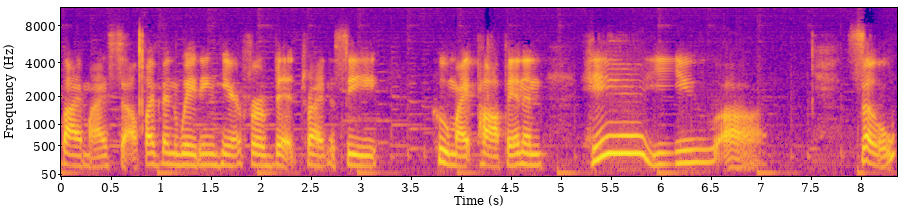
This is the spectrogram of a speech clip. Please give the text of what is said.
by myself. I've been waiting here for a bit, trying to see who might pop in, and here you are. So,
